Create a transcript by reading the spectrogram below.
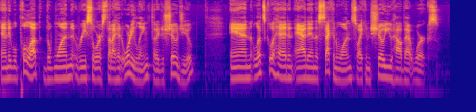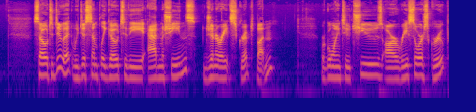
And it will pull up the one resource that I had already linked that I just showed you. And let's go ahead and add in a second one so I can show you how that works. So to do it, we just simply go to the Add Machines, Generate Script button. We're going to choose our resource group,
